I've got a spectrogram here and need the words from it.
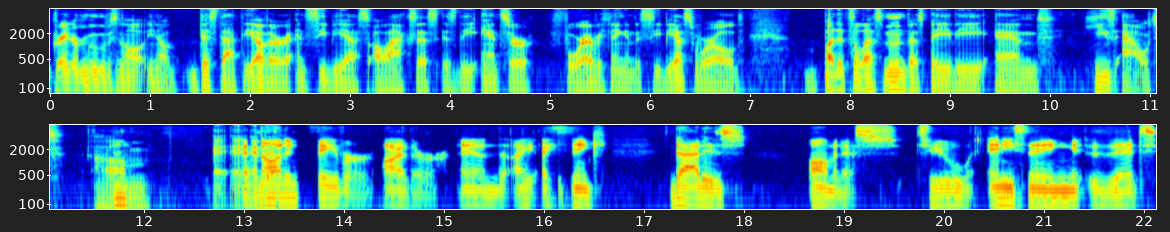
greater moves and all you know this that the other and cbs all access is the answer for everything in the cbs world but it's a les moonves baby and he's out. Um, and, and, and, not then, in favor either. And i i think that is ominous to anything that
